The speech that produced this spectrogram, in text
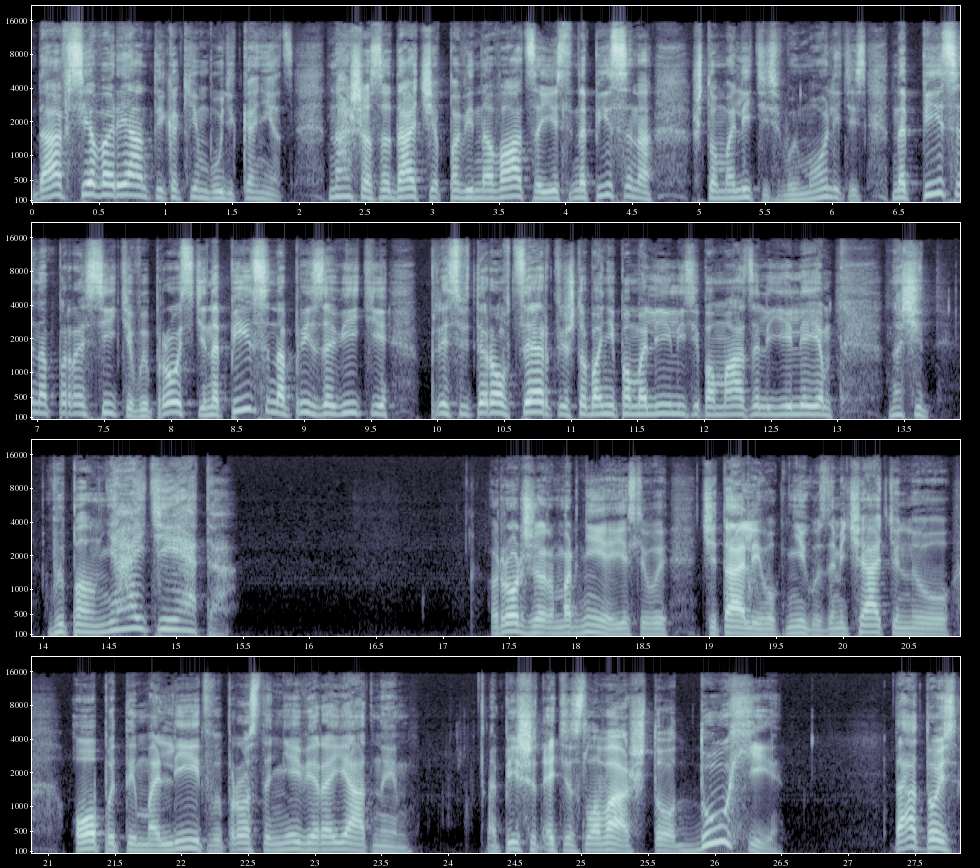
да, все варианты, каким будет конец. Наша задача повиноваться, если написано, что молитесь, вы молитесь. Написано просите, вы просите. Написано призовите пресвитеров церкви, чтобы они помолились и помазали елеем. Значит, выполняйте это. Роджер Марния, если вы читали его книгу, замечательную, опыты молитвы, просто невероятные, пишет эти слова, что духи, да, то есть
